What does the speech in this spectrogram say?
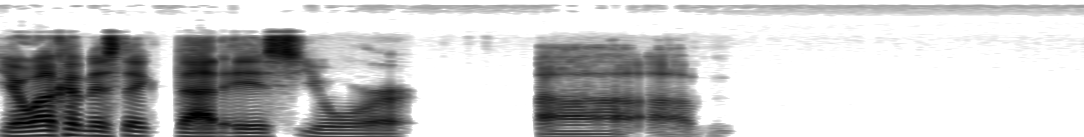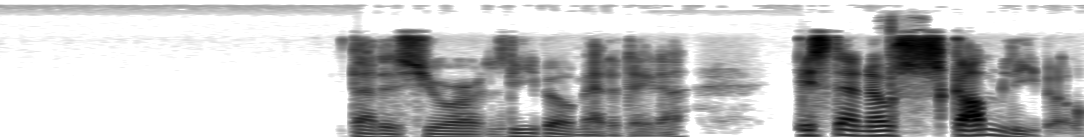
you're welcome, Mystic. That is your uh, um, that is your Leebo metadata. Is there no scum Leebo?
